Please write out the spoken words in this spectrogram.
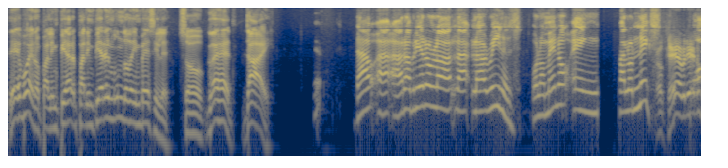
es bueno, para limpiar, para limpiar el mundo de imbéciles. So, go ahead, die. ahora abrieron las la, las arenas, por lo menos en para los Knicks, Ok, abrieron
